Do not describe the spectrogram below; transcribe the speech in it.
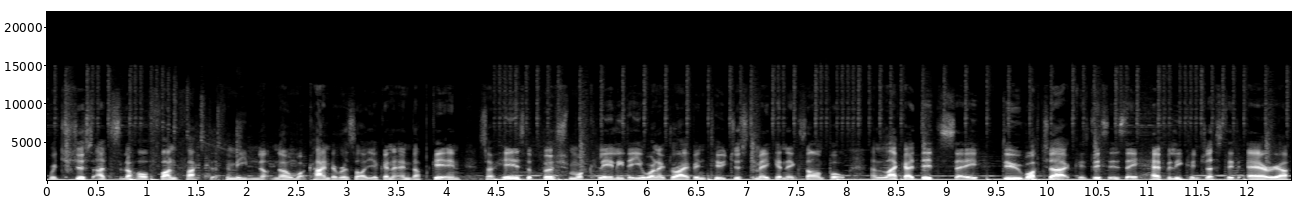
which just adds to the whole fun factor for me not knowing what kind of result you're going to end up getting. So here's the bush more clearly that you want to drive into just to make an example. And like I did say do watch out because this is a heavily congested area.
